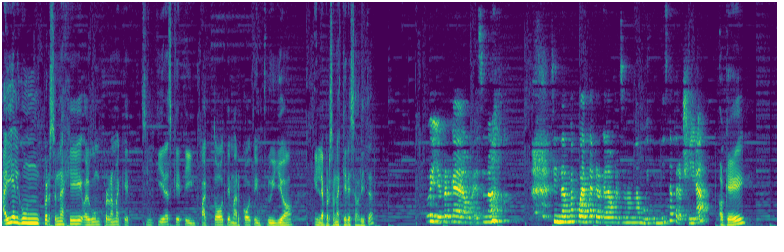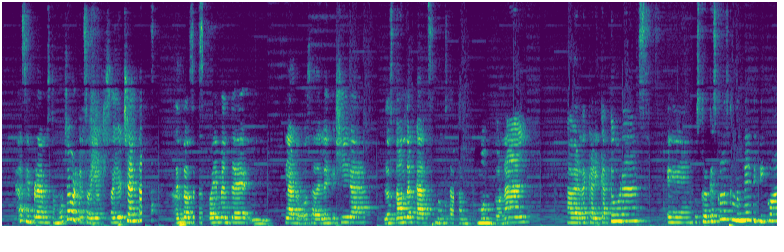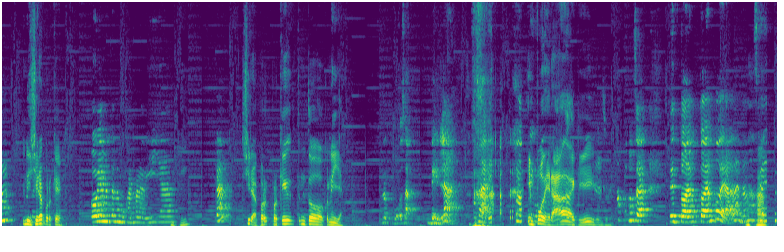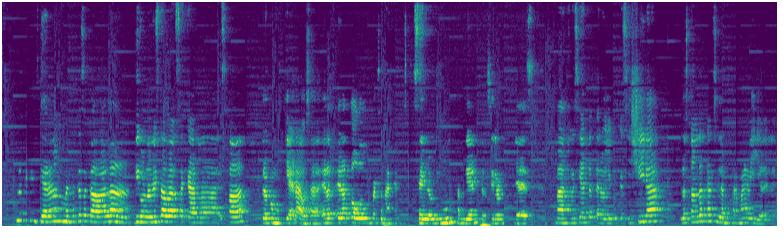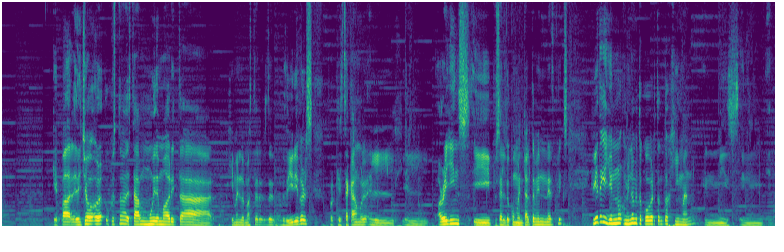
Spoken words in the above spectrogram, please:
¿Hay algún personaje o algún programa que sintieras que te impactó, te marcó, te influyó en la persona que eres ahorita? Uy, yo creo que es una... Sin darme cuenta, creo que la mujer es una muy feminista, pero Shira. Ok. Siempre me gustó mucho porque soy, soy 80. Entonces, obviamente, claro, o sea, de ley que Shira, los Thundercats me gustaban montonal. A ver, de caricaturas. Eh, pues creo que es con los que más me identifico, ¿eh? ¿Y Shira por qué? Obviamente la Mujer Maravilla. Shira, ¿por, ¿por, qué tanto con ella? o sea, vela. O sea, empoderada aquí. o sea, toda, toda empoderada, ¿no? O sea, lo que quisiera en el momento que sacaba la. Digo, no necesitaba sacar la espada, pero como quiera, o sea, era, era todo un personaje. Sailor Moon también, pero Sailor Moon ya es más reciente, pero yo creo que sí, Shira, los Thundercats y la Mujer Maravilla de ley. Qué padre. De hecho, justo está muy de moda ahorita He-Man los Masters of the Universe, porque sacaron el, el, Origins y pues el documental también en Netflix. Fíjate que yo no, a mí no me tocó ver tanto He-Man en mis.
